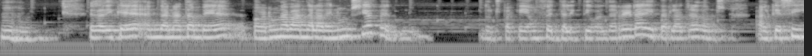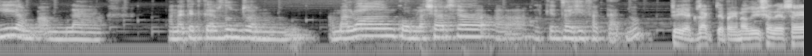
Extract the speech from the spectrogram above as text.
Mm -hmm. És a dir, que hem d'anar també, per una banda, la denúncia, per, doncs perquè hi ha un fet delictiu al darrere, i per l'altra, doncs, el que sigui amb, amb la, en aquest cas doncs, amb, amb el banc o amb la xarxa eh, el que ens hagi afectat, no? Sí, exacte, perquè no deixa de ser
